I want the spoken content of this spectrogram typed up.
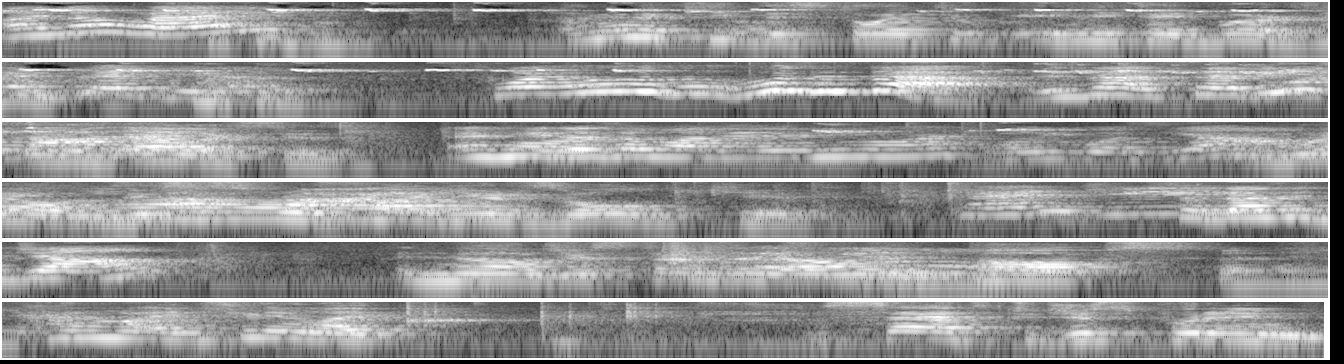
I know, right? I'm gonna keep this toy to imitate birds. And Look, play with us. What? Who, who, whose is that? Is that It Sebi? was it was Alex's. And he doesn't want it anymore? Well, he was young. Well, this is for five years old kid. Kenji. So does it jump? No, just turns around and talks. Kind of, I'm feeling like sad to just put it in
